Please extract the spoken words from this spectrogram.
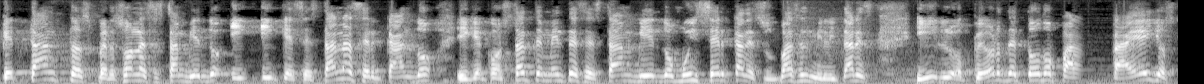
que tantas personas están viendo y, que se están acercando y que constantemente se están viendo muy cerca de sus bases militares. Y lo peor de todo para, ellos,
